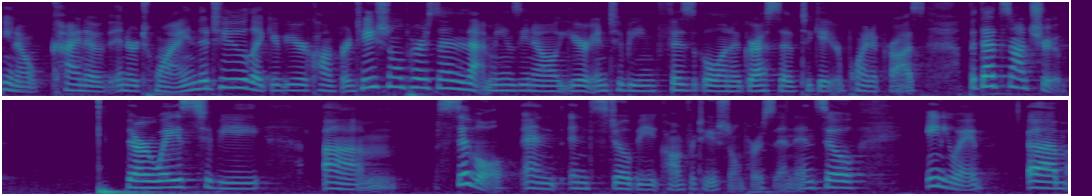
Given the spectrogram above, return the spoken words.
you know, kind of intertwine the two. Like if you're a confrontational person, that means, you know, you're into being physical and aggressive to get your point across. But that's not true. There are ways to be um, civil and and still be a confrontational person. And so, anyway, um,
